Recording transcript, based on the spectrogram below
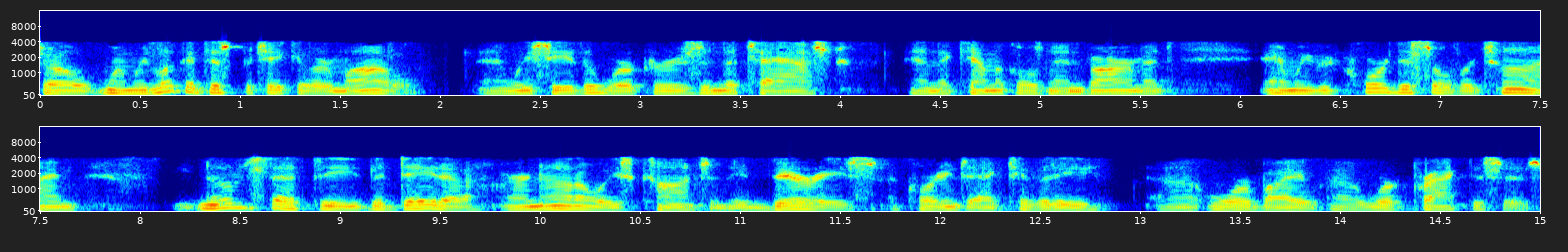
So when we look at this particular model and we see the workers and the task and the chemicals and environment, and we record this over time, notice that the, the data are not always constant. It varies according to activity uh, or by uh, work practices.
